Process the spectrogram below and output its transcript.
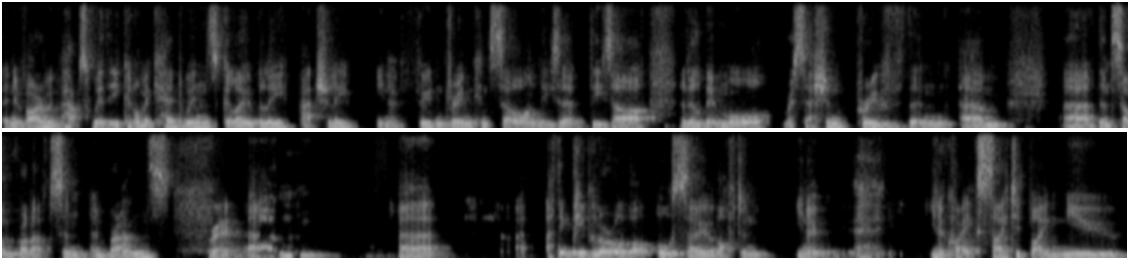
an environment perhaps with economic headwinds globally actually you know food and drink and so on these are these are a little bit more recession proof than um, uh, than some products and, and brands right um, uh, I think people are also often, you know, you know, quite excited by new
